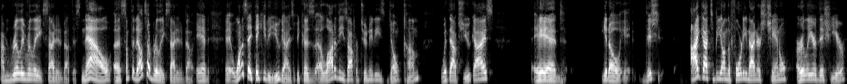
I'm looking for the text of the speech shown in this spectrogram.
I'm really, really excited about this. Now, uh, something else I'm really excited about, and I want to say thank you to you guys because a lot of these opportunities don't come without you guys. And you know, this I got to be on the 49ers channel earlier this year,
